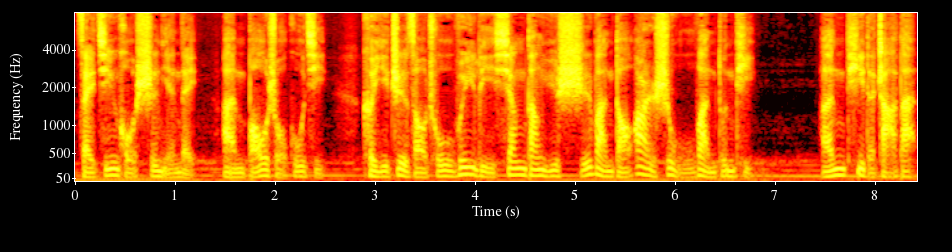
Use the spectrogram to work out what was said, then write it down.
在今后十年内，按保守估计，可以制造出威力相当于十万到二十五万吨 T，nT 的炸弹。”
